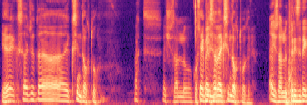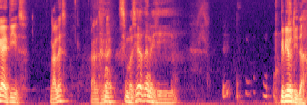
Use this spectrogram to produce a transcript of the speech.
Έρεξα και τα 68. Εντάξει, έχεις άλλο 25. Έκλεισα τα 68, δηλαδή. Έχεις άλλο τρεις δεκαετίες. Καλές. Καλές, ναι. Σημασία δεν έχει. Με ποιότητα.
